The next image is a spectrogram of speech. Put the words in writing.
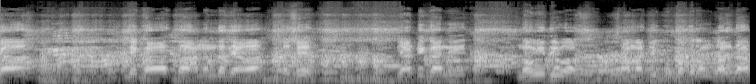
या लेखाचा आनंद घ्यावा. तसेच या ठिकाणी नऊ दिवस सामाजिक उपक्रम चालतात.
